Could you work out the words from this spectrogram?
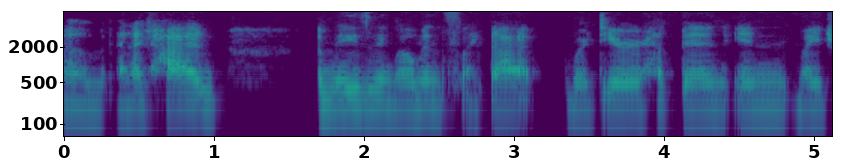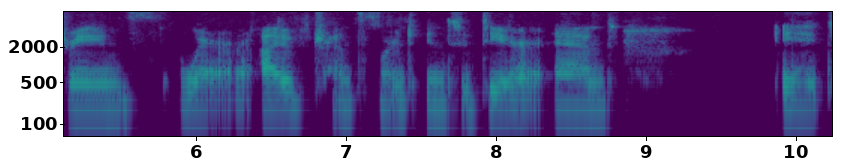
Um, and I've had amazing moments like that where deer have been in my dreams where I've transformed into deer and it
